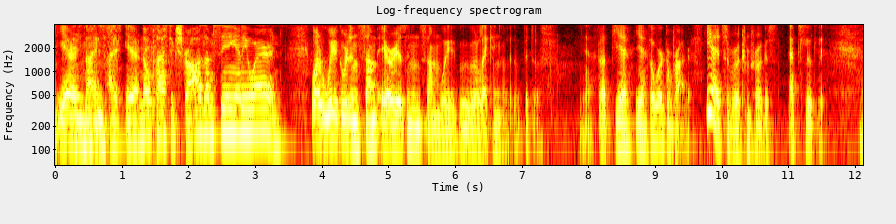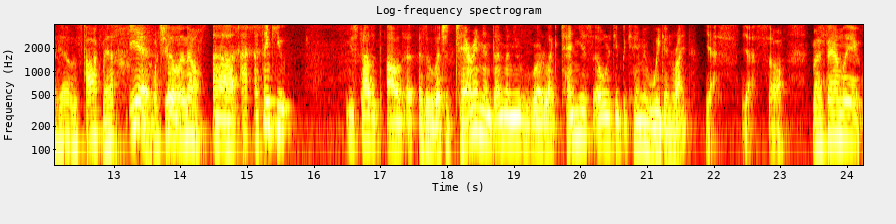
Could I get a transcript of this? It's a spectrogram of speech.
Yeah, It's nice. I, yeah. No plastic straws I'm seeing anywhere, and Well, we're good in some areas, and in some we we were lacking a little bit of. Yeah, But yeah, yeah, it's a work in progress. yeah, it's a work in progress. Absolutely. Yeah, let's talk, man. Yeah. What you so, want to know? Uh, I, I think you you started out as a vegetarian, and then when you were like ten years old, you became a vegan, right? Yes, yes. So, my family,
